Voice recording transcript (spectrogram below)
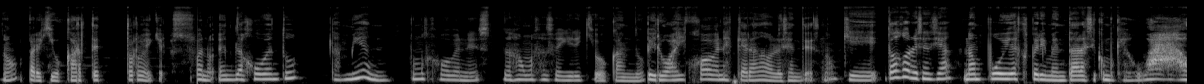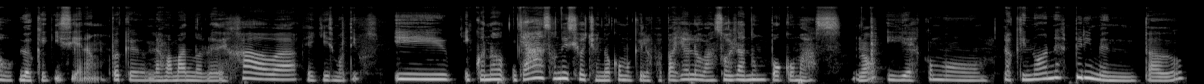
¿no? Para equivocarte todo lo que quieras. Bueno, en la juventud también somos jóvenes, nos vamos a seguir equivocando, pero hay jóvenes que eran adolescentes, ¿no? Que toda adolescencia no han podido experimentar así como que, wow, lo que quisieran, porque la mamá no les dejaba, X motivos. Y, y cuando ya son 18, ¿no? Como que los papás ya lo van soldando un poco más, ¿no? Y es como, los que no han experimentado,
